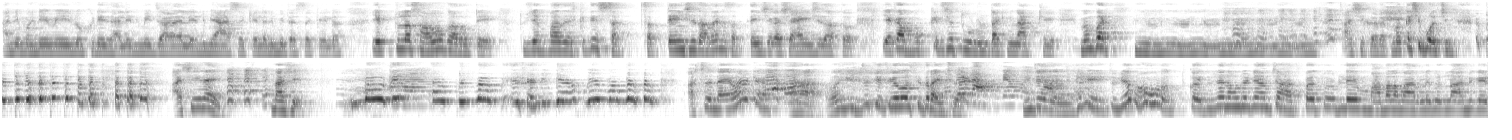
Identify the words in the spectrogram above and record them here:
आणि म्हणे मी लोकडे झाले मी जळाले आणि मी असं केलं आणि मी तसं केलं. एक तुला सांगू का होते तुझ्या बाद किती सत- सत्याऐंशी जात ना? सत्याऐंशी का शहाऐंशी जातं? एका बुक्कीत अशी तोडून टाकी नाखे मग पण अशी करत. मग कशी बोलशील? अशी नाही. नाशी असं नाही बरं का? हा मग तिथे व्यवस्थित राहायचं. म्हणजे अरे तुझ्या भाऊ काय तुझ्या नवऱ्याने आमच्या हातपाय तोडले आम्हाला मारले बिरलं आम्ही काय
